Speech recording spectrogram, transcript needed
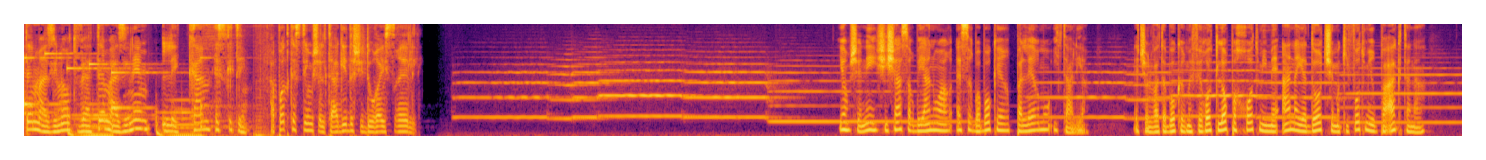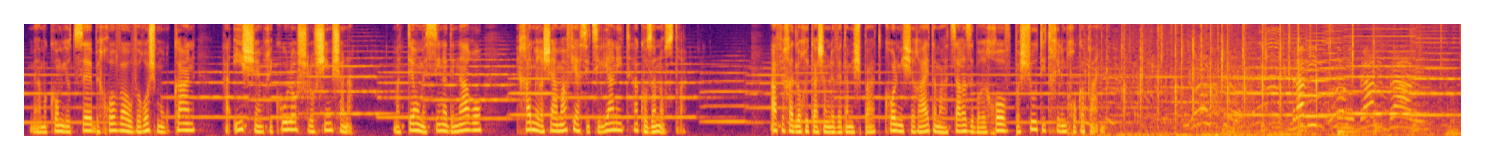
אתן מאזינות ואתם מאזינים לכאן הסכתים, הפודקאסטים של תאגיד השידור הישראלי. יום שני, 16 בינואר, 10 בבוקר, פלרמו, איטליה. את שלוות הבוקר מפרות לא פחות ממאה ניידות שמקיפות מרפאה קטנה. מהמקום יוצא בכובע ובראש מורכן, האיש שהם חיכו לו 30 שנה. מתאו מסינה דנארו, אחד מראשי המאפיה הסיציליאנית, הקוזה נוסטרה. אף אחד לא חיכה שם לבית המשפט, כל מי שראה את המעצר הזה ברחוב פשוט התחיל למחוא כפיים.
